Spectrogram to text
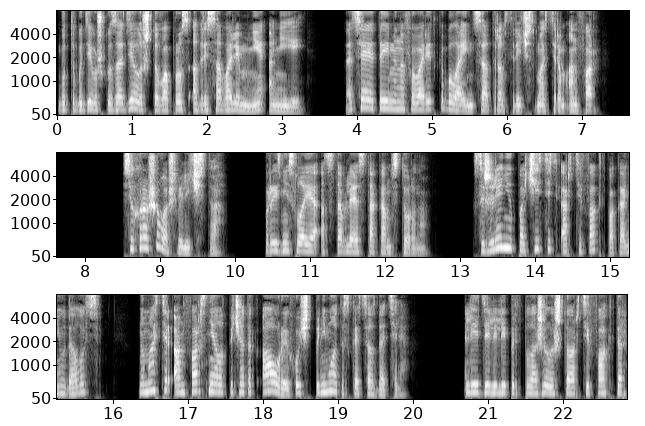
Будто бы девушку задело, что вопрос адресовали мне, а не ей. Хотя это именно фаворитка была инициатором встречи с мастером Анфар. «Все хорошо, Ваше Величество», – произнесла я, отставляя стакан в сторону. К сожалению, почистить артефакт пока не удалось. Но мастер Анфар снял отпечаток ауры и хочет по нему отыскать создателя. Леди Лили предположила, что артефактор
